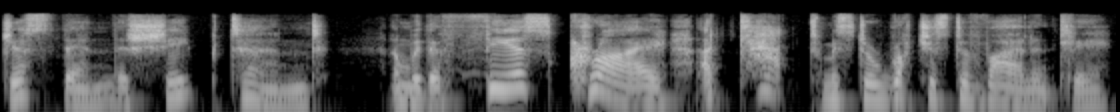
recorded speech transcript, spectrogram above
Just then the shape turned and with a fierce cry attacked Mr. Rochester violently.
